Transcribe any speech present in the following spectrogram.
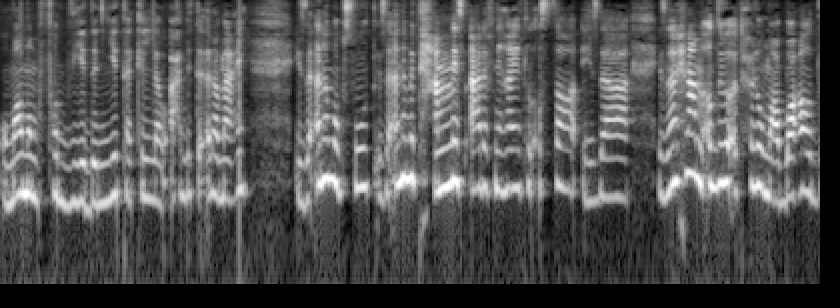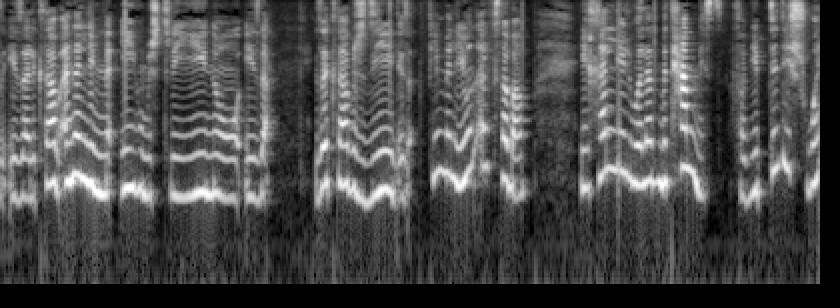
وماما مفضية دنيتها كلها وقاعدة تقرأ معي إذا أنا مبسوط إذا أنا متحمس أعرف نهاية القصة إذا إذا نحن عم نقضي وقت حلو مع بعض إذا الكتاب أنا اللي منقيه ومشتريينه إذا إذا كتاب جديد إذا في مليون ألف سبب يخلي الولد متحمس فبيبتدي شوي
